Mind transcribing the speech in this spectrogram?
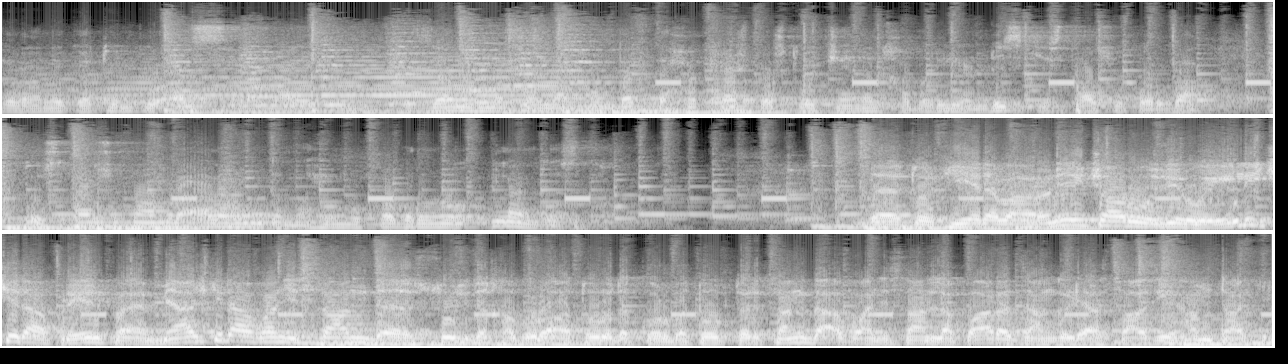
ګرانو کتونکو السلام علیکم زه محمد سلمان همدرد د حق غږ پښتو چینل خبري لنډیز کې ستاسو کوربه او ستاسو په امر اړوند د مهمو خبرونو لنډیز د ترکیې د بهرنیو چارو وزیر ویلي چې د اپریل په میاشت کې د افغانستان د سولې د خبرو اترو د کوربتوب ترڅنګ د افغانستان لپاره ځانګړي استازي هم ټاکي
